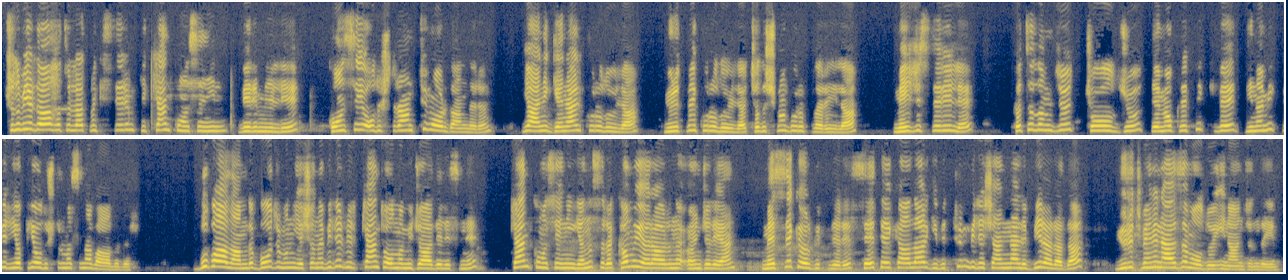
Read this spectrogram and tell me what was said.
Şunu bir daha hatırlatmak isterim ki Kent Konseyi'nin verimliliği, konseyi oluşturan tüm organların yani genel kuruluyla, yürütme kuruluyla, çalışma gruplarıyla, meclisleriyle katılımcı, çoğulcu, demokratik ve dinamik bir yapıyı oluşturmasına bağlıdır. Bu bağlamda Bodrum'un yaşanabilir bir kent olma mücadelesini Kent Konseyi'nin yanı sıra kamu yararını önceleyen meslek örgütleri, STK'lar gibi tüm bileşenlerle bir arada yürütmenin elzem olduğu inancındayım.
